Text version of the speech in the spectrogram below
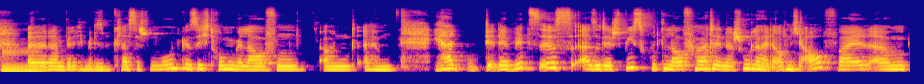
Mhm. Äh, dann bin ich mit diesem klassischen Mondgesicht rumgelaufen. Und ähm, ja, der, der Witz ist, also der Spießrutenlauf hörte in der Schule halt auch nicht auf, weil ähm,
